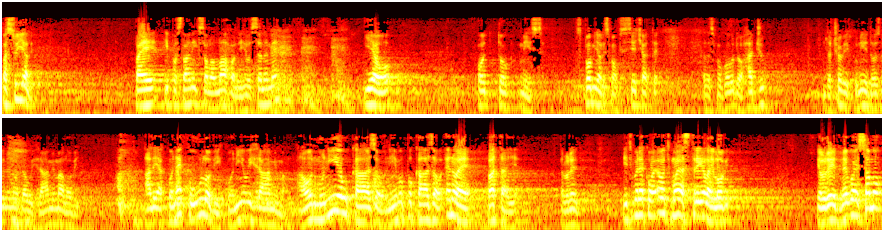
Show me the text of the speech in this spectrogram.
Pa su jeli. Pa je i poslanik sallallahu alaihi wasallame jeo od tog mesa. Spominjali smo, ako se sjećate, kada smo govorili o hađu, da čovjeku nije dozvoljeno da u ihramima lovi. Ali ako neko ulovi ko nije u ihramima, a on mu nije ukazao, nije mu pokazao, eno je, vata je, jel u redu? I ti mu rekao, evo ti moja strela i lovi. Jel u redu? Nego je samo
